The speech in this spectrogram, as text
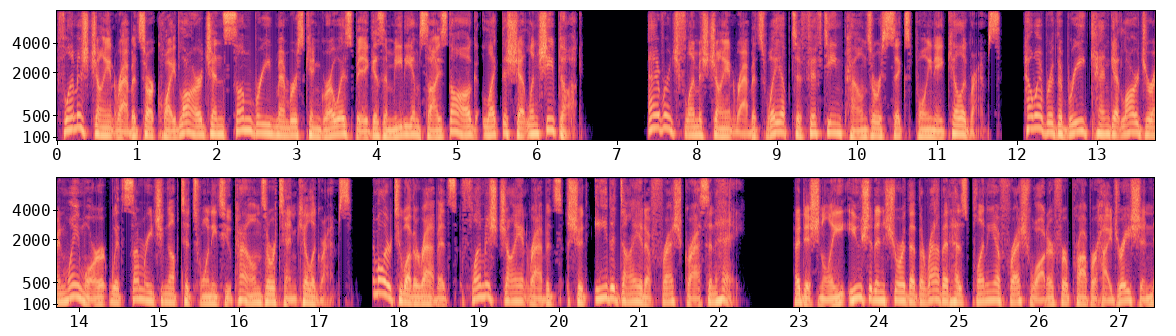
Flemish giant rabbits are quite large and some breed members can grow as big as a medium-sized dog like the Shetland Sheepdog. Average Flemish giant rabbits weigh up to 15 pounds or 6.8 kilograms. However, the breed can get larger and weigh more, with some reaching up to 22 pounds or 10 kilograms. Similar to other rabbits, Flemish giant rabbits should eat a diet of fresh grass and hay. Additionally, you should ensure that the rabbit has plenty of fresh water for proper hydration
